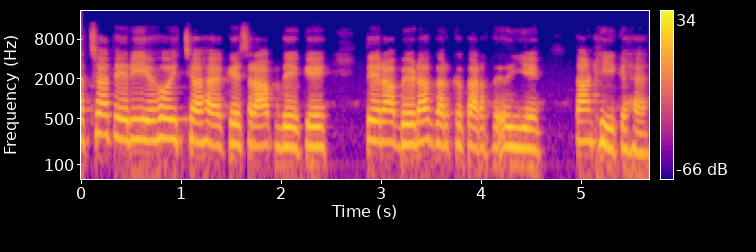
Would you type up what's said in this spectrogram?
ਅੱਛਾ, ਤੇਰੀ ਇਹੋ ਇੱਛਾ ਹੈ ਕਿ ਸ਼ਰਾਬ ਦੇ ਕੇ ਤੇਰਾ ਬੇੜਾ ਗਰਕ ਕਰ ਦਈਏ, ਤਾਂ ਠੀਕ ਹੈ।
